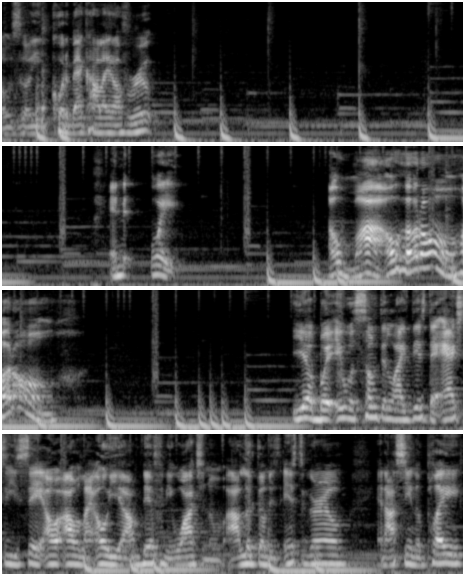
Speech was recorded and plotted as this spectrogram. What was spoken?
Oh, so he quarterback highlight off real. And wait. Oh my. Oh, hold on. Hold on. Yeah, but it was something like this that actually said I, I was like, oh yeah, I'm definitely watching him. I looked on his Instagram and I seen him play,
